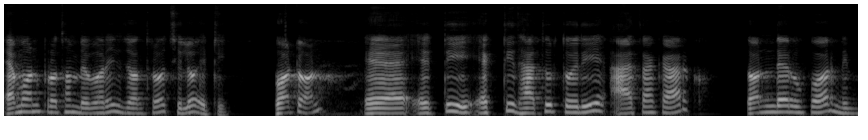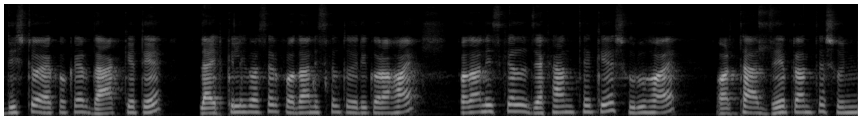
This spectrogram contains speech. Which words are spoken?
এমন প্রথম ব্যবহারিক যন্ত্র ছিল এটি। গঠন এটি একটি ধাতুর তৈরি আয়তাকার দণ্ডের উপর নির্দিষ্ট এককের দাগ কেটে লাইট ক্লিপাসের প্রধান স্কেল তৈরি করা হয়। প্রধান স্কেল যেখান থেকে শুরু হয়, অর্থাৎ যে প্রান্তে শূন্য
